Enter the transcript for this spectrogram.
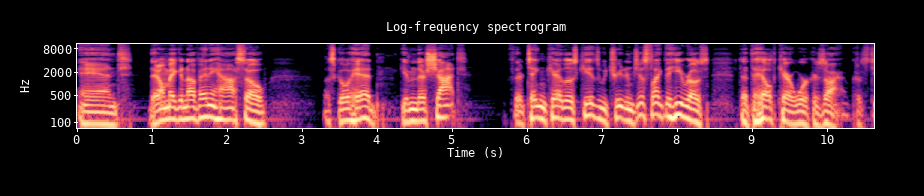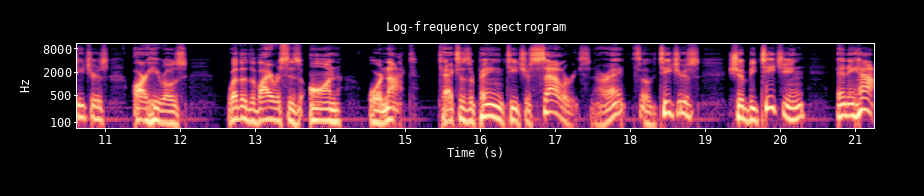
and they don't make enough anyhow. So let's go ahead, give them their shot. If they're taking care of those kids, we treat them just like the heroes that the healthcare workers are, because teachers are heroes, whether the virus is on or not. Taxes are paying teachers' salaries, all right? So the teachers should be teaching anyhow.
